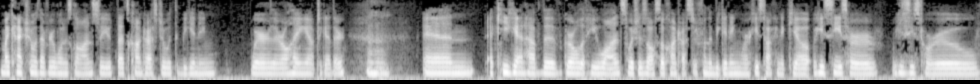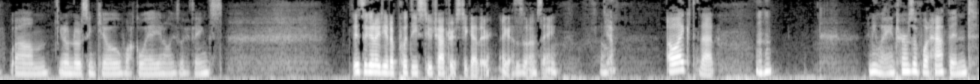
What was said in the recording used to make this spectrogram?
my connection with everyone is gone." So you, that's contrasted with the beginning where they're all hanging out together. And like, he can't have the girl that he wants, which is also contrasted from the beginning where he's talking to Kyo. He sees her, he sees Toru, um, you know, noticing Kyo walk away and all these other things. It's a good idea to put these two chapters together, I guess is what I'm saying. So, Yeah. I liked that. Mhm. Anyway, in terms of what happened,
